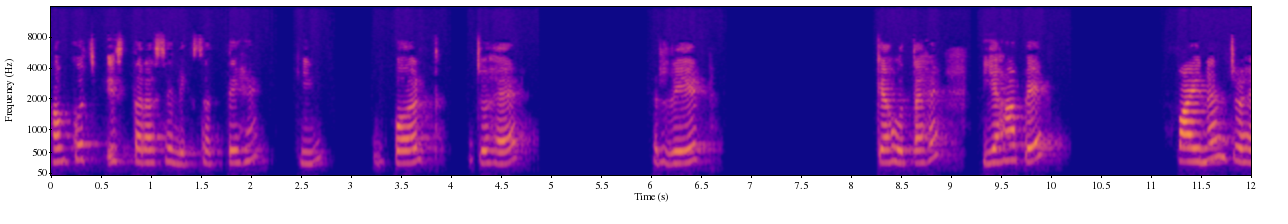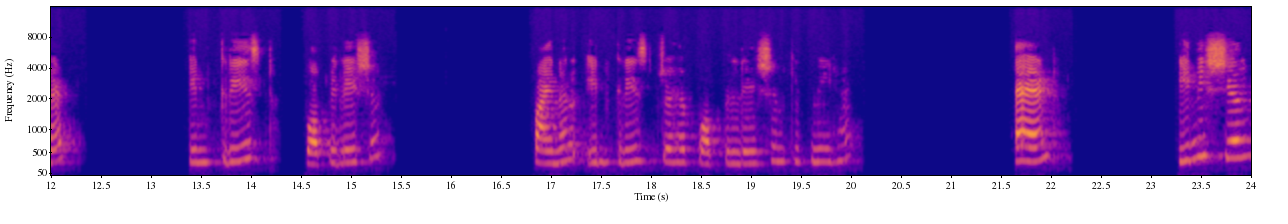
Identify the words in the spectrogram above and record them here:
हम कुछ इस तरह से लिख सकते हैं कि बर्थ जो है रेट क्या होता है? यहाँ पे फाइनल जो है इंक्रीज्ड पॉपुलेशन फाइनल इंक्रीज जो है पॉपुलेशन कितनी है? And initial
